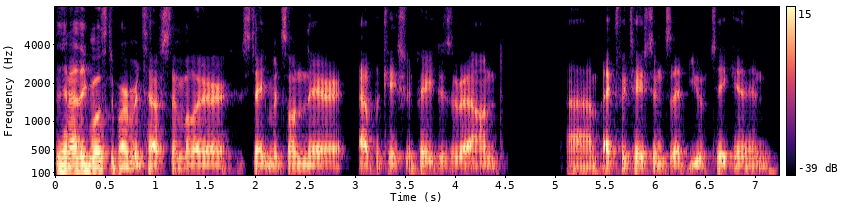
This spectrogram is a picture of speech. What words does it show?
And I think most departments have similar statements on their application pages around um, expectations that you have taken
